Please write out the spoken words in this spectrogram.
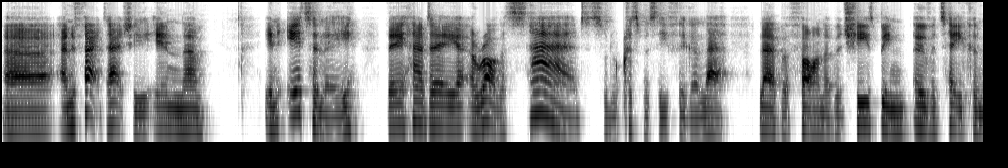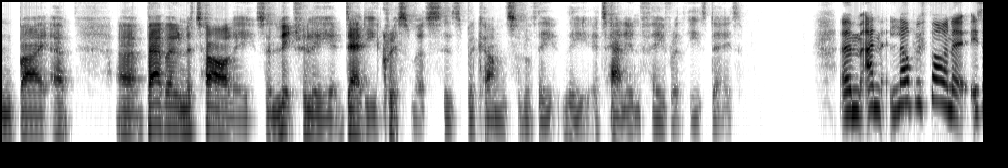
Uh, and in fact, actually, in um, in Italy, they had a, a rather sad sort of Christmassy figure, La, La Befana, but she's been overtaken by uh, uh, Babbo Natale. So literally, Daddy Christmas has become sort of the, the Italian favourite these days. Um, and La Befana is.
